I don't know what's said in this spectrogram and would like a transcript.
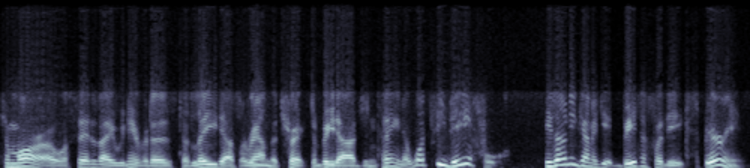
tomorrow or Saturday, whenever it is, to lead us around the track to beat Argentina, what's he there for? He's only going to get better for the experience.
